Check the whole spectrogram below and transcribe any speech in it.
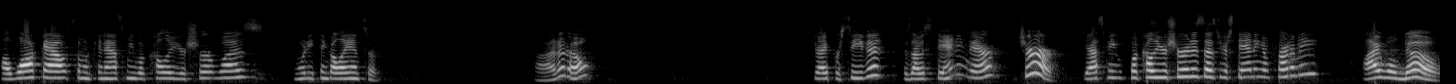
I'll walk out, someone can ask me what color your shirt was, and what do you think I'll answer? I don't know. Did I perceive it as I was standing there? Sure. You ask me what color your shirt is as you're standing in front of me? I will know.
